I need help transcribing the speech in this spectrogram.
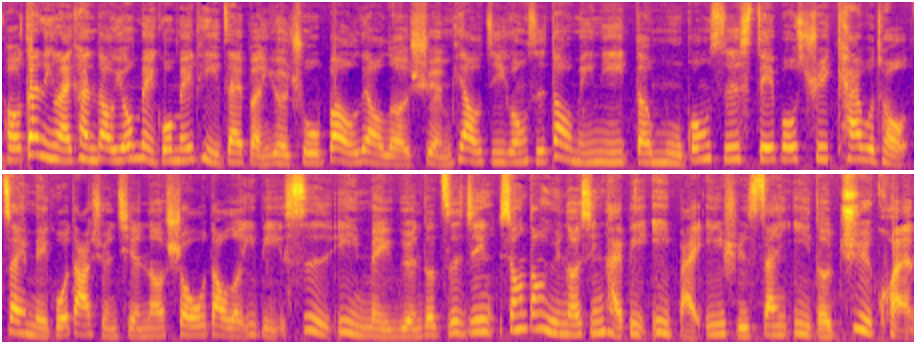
好，带您来看到，有美国媒体在本月初爆料了选票机公司道明尼的母公司 Staple Street Capital 在美国大选前呢，收到了一笔四亿美元的资金，相当于呢新台币一百一十三亿的巨款。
